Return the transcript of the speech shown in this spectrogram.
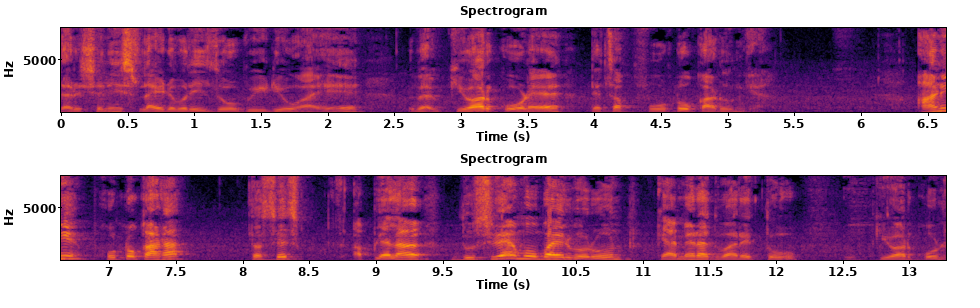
दर्शनी स्लाईडवरील जो व्हिडिओ आहे क्यू आर कोड आहे त्याचा फोटो काढून घ्या. आणि फोटो काढा तसेच आपल्याला दुसऱ्या मोबाईलवरून कॅमेराद्वारे तो क्यू आर कोड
